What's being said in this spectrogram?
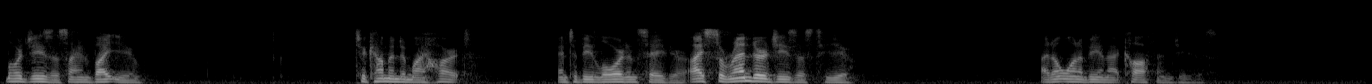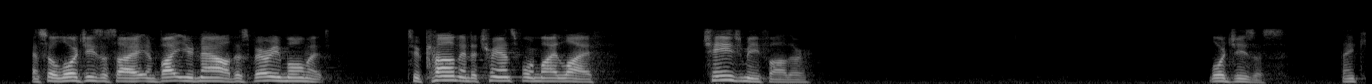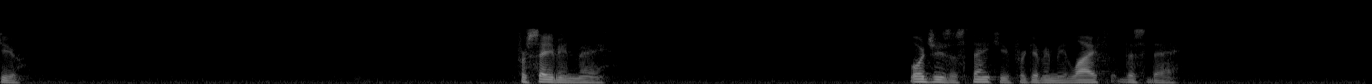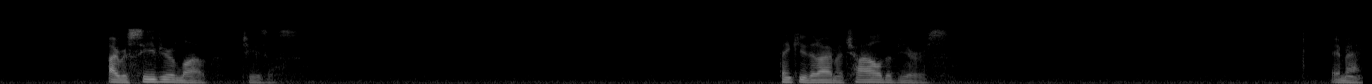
Lord Jesus, I invite you to come into my heart and to be Lord and Savior. I surrender, Jesus, to you. I don't want to be in that coffin, Jesus. And so, Lord Jesus, I invite you now, this very moment, to come and to transform my life. Change me, Father. Lord Jesus, thank you. For saving me. Lord Jesus, thank you for giving me life this day. I receive your love, Jesus. Thank you that I am a child of yours. Amen.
